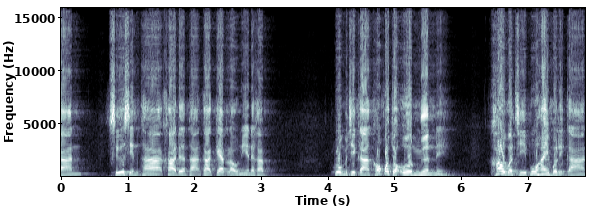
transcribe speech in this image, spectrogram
การซื้อสินค้าค่าเดินทางค่าแก๊สเหล่านี้นะครับกรมบัญชีกลางเขาก็จะโอนเงินนี่เข้าบัญชีผู้ให้บริการ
